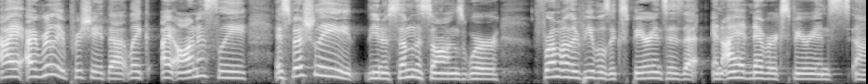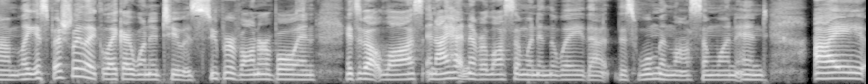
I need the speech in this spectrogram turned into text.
I, I really appreciate that. Like, I honestly, especially, you know, some of the songs were from other people's experiences that, and I had never experienced, um, like, especially like, like I wanted to is super vulnerable and it's about loss. And I had never lost someone in the way that this woman lost someone. And I,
